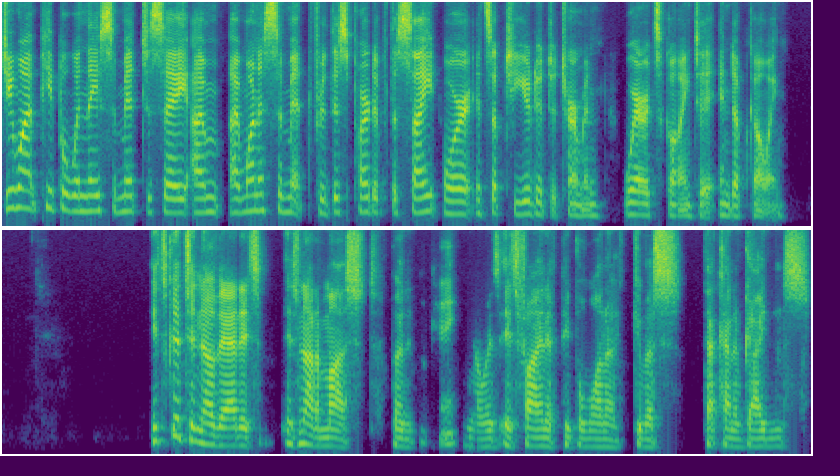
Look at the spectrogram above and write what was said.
Do you want people when they submit to say, "I'm I want to submit for this part of the site," or it's up to you to determine where it's going to end up going? It's good to know that it's it's not a must, but okay. you know it's it's fine if people want to give us that kind of guidance.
